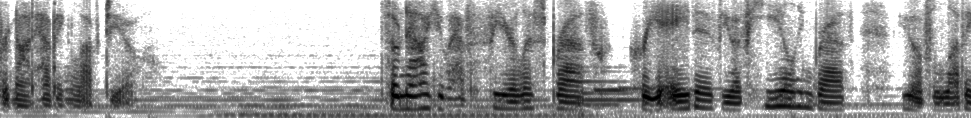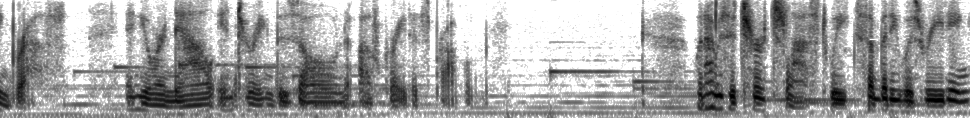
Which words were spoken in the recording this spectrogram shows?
for not having loved you. So now you have fearless breath, creative, you have healing breath, you have loving breath, and you are now entering the zone of greatest problems. When I was at church last week, somebody was reading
